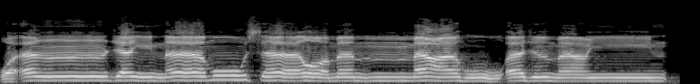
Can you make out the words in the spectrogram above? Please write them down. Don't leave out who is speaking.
Speaker 1: وَأَنجَيْنَا مُوسَىٰ وَمَن مَّعَهُ أَجْمَعِينَ.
